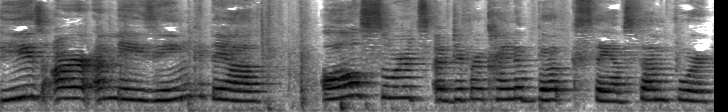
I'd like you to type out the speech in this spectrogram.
these are amazing. They have all sorts of different kind of books. They have some for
